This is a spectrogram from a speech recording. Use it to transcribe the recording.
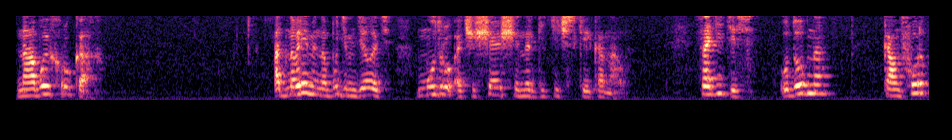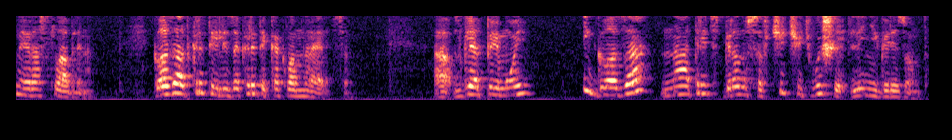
на обоих руках. Одновременно будем делать мудру очищающие энергетические каналы. Садитесь удобно, комфортно и расслабленно. Глаза открыты или закрыты, как вам нравится. А, взгляд прямой и глаза на 30 градусов чуть-чуть выше линии горизонта.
